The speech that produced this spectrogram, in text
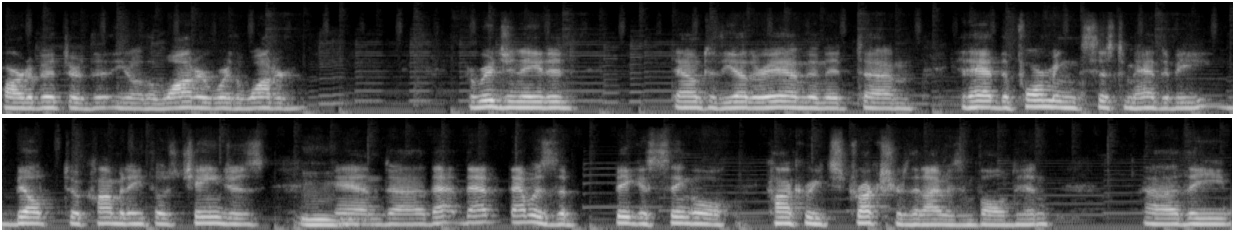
part of it or the you know the water where the water originated down to the other end and it um, it had the forming system had to be built to accommodate those changes, Mhm. and uh, that that that was the biggest single concrete structure that I was involved in. Uh, the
